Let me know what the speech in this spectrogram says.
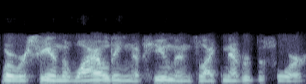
where we're seeing the wilding of humans like never before.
